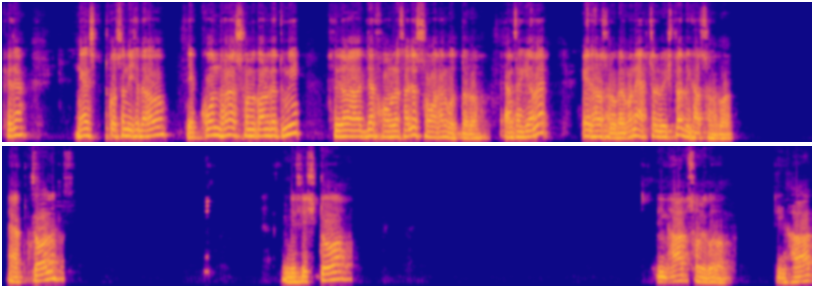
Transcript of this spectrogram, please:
ঠিক আছে? নেক্সট কোশ্চেন দিচ্ছে দেখো, যে কোন ধরনের সমীকরণকে তুমি সেই ধরনের ফর্মুলা সাহায্যে সমাধান করতে পারো? অ্যান্সার কি হবে? এই ধরনের সমীকরণ মানে একচল বিশিষ্ট দ্বিঘাত সমীকরণ। একচল বিশিষ্ট দ্বিঘাত সমীকরণ। দ্বিঘাত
